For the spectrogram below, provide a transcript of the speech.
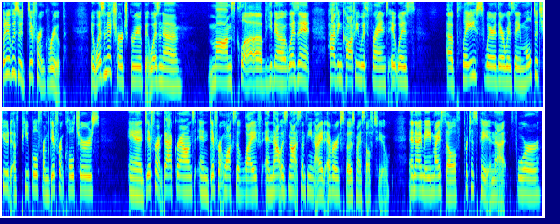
But it was a different group. It wasn't a church group. It wasn't a mom's club. You know, it wasn't having coffee with friends. It was a place where there was a multitude of people from different cultures and different backgrounds and different walks of life. And that was not something I had ever exposed myself to. And I made myself participate in that for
